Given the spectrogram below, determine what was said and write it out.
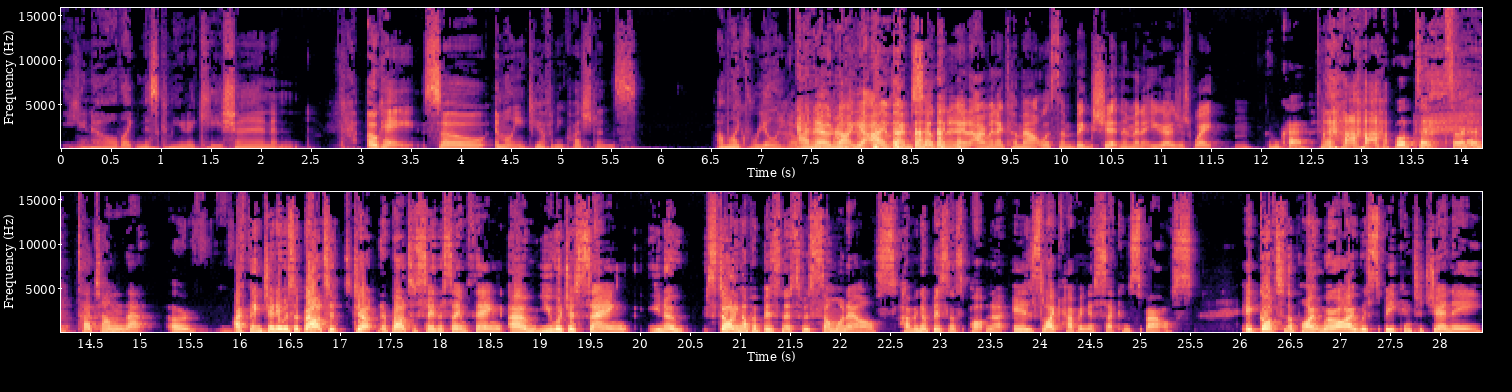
you know, like miscommunication and, okay. So Emily, do you have any questions? I'm like reeling over. I know, not yet. I'm, I'm soaking it in. I'm going to come out with some big shit in a minute. You guys just wait. Mm. Okay. well, to sort of touch on that or I think Jenni was about to about to say the same thing. Um, you were just saying, you know, starting up a business with someone else, having a business partner is like having a second spouse. It got to the point where I was speaking to Jenni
